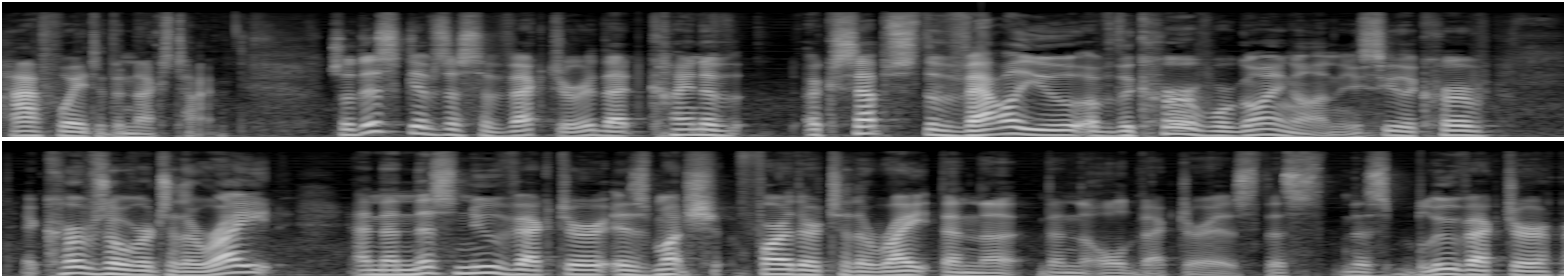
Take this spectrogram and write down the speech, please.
halfway to the next time. So this gives us a vector that kind of accepts the value of the curve we're going on. You see the curve, it curves over to the right, and then this new vector is much farther to the right than the than the old vector is. This this blue vector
